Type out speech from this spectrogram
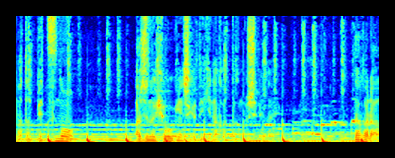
また別の味の表現しかできなかったかもしれない。だから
